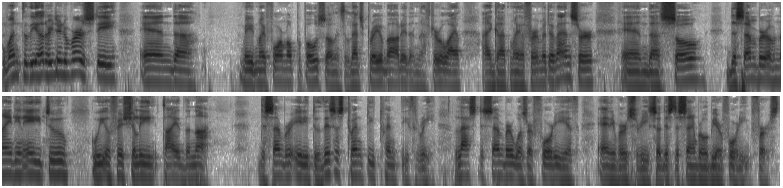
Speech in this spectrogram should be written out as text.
went to the other university and uh, made my formal proposal and said, let's pray about it. And after a while, I got my affirmative answer. And uh, so, December of 1982, we officially tied the knot. December 82. This is 2023. Last December was our 40th anniversary, so this December will be our 41st.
